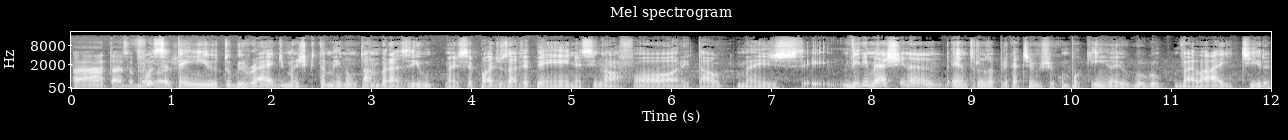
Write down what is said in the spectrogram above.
É, ah, tá. Só pra você Android. tem YouTube Red, mas que também não tá no Brasil. Mas você pode usar VPN, assim, lá fora e tal. Mas vira e mexe, né? Entra nos aplicativos, fica um pouquinho, aí o Google vai lá e tira.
